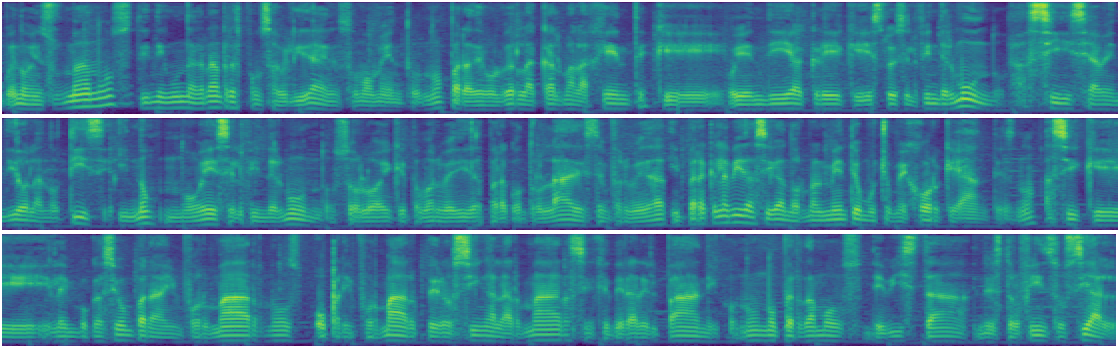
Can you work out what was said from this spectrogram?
bueno, en sus manos tienen una gran responsabilidad en estos momentos, ¿no? Para devolver la calma a la gente que hoy en día cree que esto es el fin del mundo. Así se ha vendido la noticia. Y no, no es el fin del mundo. Solo hay que tomar medidas para controlar esta enfermedad y para que la vida siga normalmente o mucho mejor que antes, ¿no? Así que la invocación para informarnos o para informar, pero sin alarmar, sin generar el pánico, ¿no? Perdamos de vista nuestro fin social.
